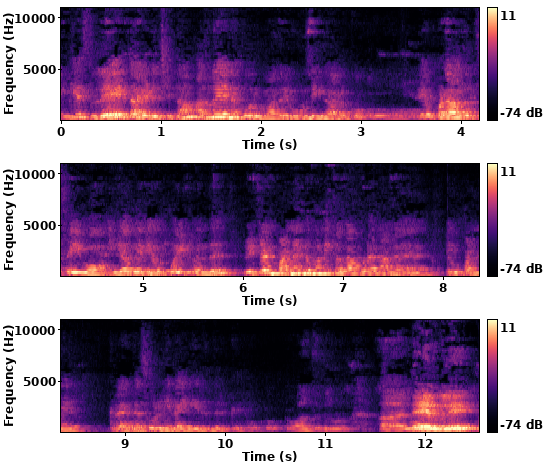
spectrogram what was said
இன்கேஸ் லேட் ஆயிடுச்சுன்னா அதுவே எனக்கு ஒரு மாதிரி ஊண்டிங்கா இருக்கும். எப்படாவது செய்வோம்? இங்கே வெளியூர் போயிட்டு வந்து ரிட்டர்ன் பன்னெண்டு மணிக்கெல்லாம் கூட நான் பண்ணிருக்கிற சூழ்நிலை இருந்திருக்கு. வாழ்த்துக்கள். ஆஹ், நேயர்களே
